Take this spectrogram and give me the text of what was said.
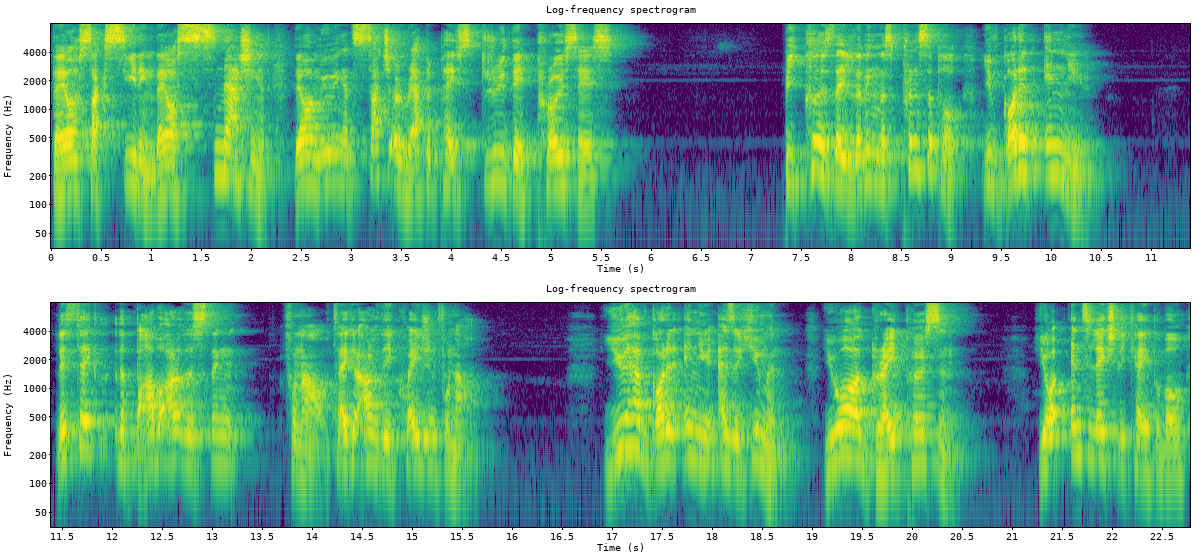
they are succeeding. They are smashing it. They are moving at such a rapid pace through their process because they're living this principle. You've got it in you. Let's take the Bible out of this thing for now. Take it out of the equation for now. You have got it in you as a human. You are a great person. You are intellectually capable.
